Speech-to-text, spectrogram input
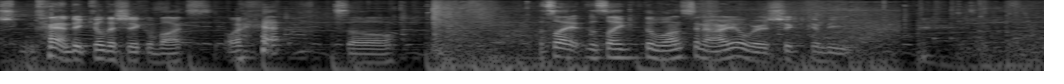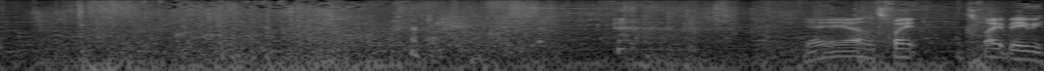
man, they killed the Shaco box. so it's like it's like the one scenario where shit can be Yeah, yeah, yeah. Let's fight. Let's fight, baby.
